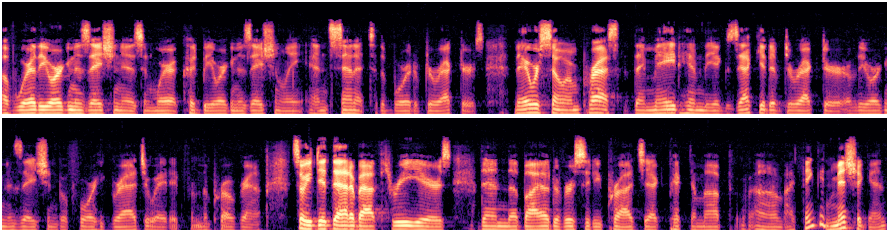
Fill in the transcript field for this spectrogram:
of where the organization is and where it could be organizationally and sent it to the board of directors. They were so impressed that they made him the executive director of the organization before he graduated from the program. So he did that about three years. Then the Biodiversity Project picked him up, um, I think in Michigan,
